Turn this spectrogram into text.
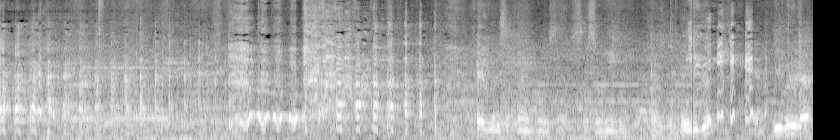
Everybody's a fan, everybody's a, it's a Hey, you good? You good with that?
